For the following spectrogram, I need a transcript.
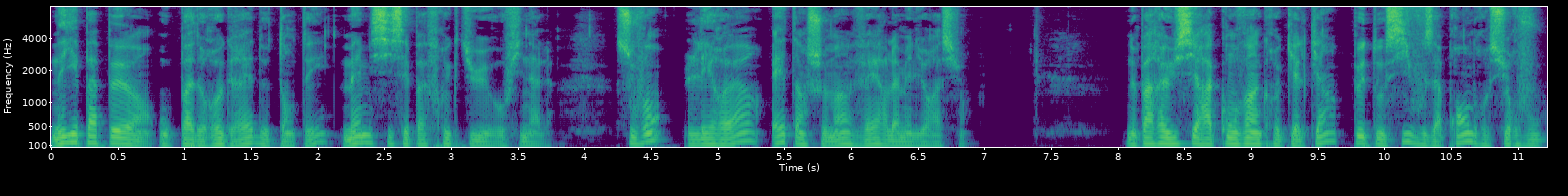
N'ayez pas peur ou pas de regret de tenter, même si c'est pas fructueux au final. Souvent, l'erreur est un chemin vers l'amélioration. Ne pas réussir à convaincre quelqu'un peut aussi vous apprendre sur vous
